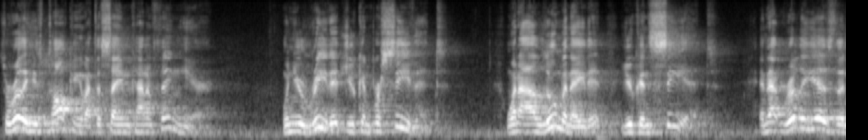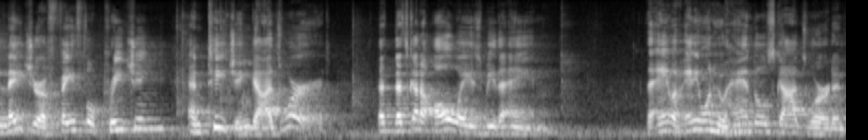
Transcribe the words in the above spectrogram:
So really he's talking about the same kind of thing here. When you read it, you can perceive it. When I illuminate it, you can see it. And that really is the nature of faithful preaching and teaching God's word. That, that's got to always be the aim. The aim of anyone who handles God's word and,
